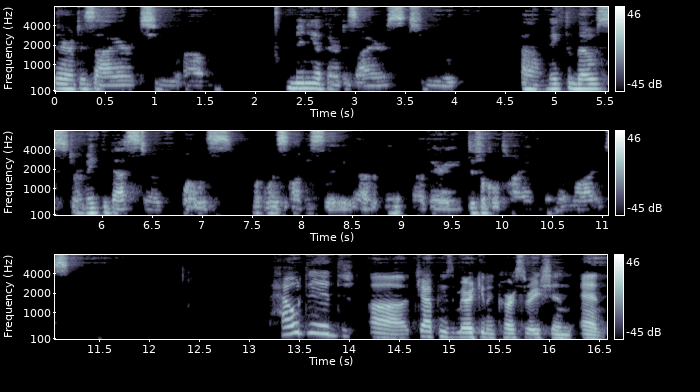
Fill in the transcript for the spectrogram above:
their desire to um, many of their desires to um, make the most or make the best of what was what was obviously a, a very difficult time How did uh, Japanese American incarceration end,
